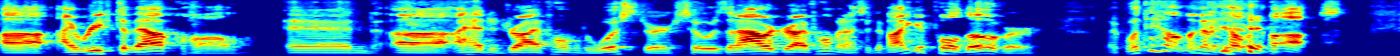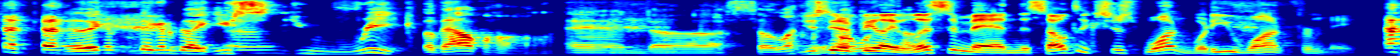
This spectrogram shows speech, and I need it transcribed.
uh, I reeked of alcohol, and uh, I had to drive home to Worcester. So it was an hour drive home, and I said, if I get pulled over, like, what the hell am I going to tell the cops? They're, they're going to be like, you you reek of alcohol, and uh, so You're just gonna be like, out. listen, man, the Celtics just won. What do you want from me?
